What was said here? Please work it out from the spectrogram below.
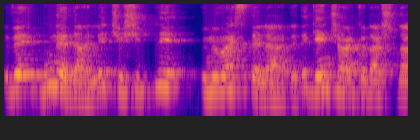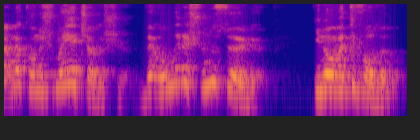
ve bu nedenle çeşitli üniversitelerde de genç arkadaşlarla konuşmaya çalışıyorum. Ve onlara şunu söylüyorum. İnovatif olun,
